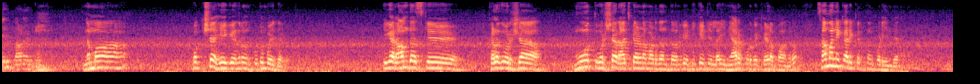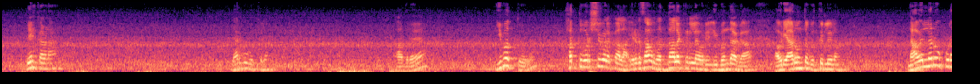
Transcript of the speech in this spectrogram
ಏನು ಕಾರಣ ನಮ್ಮ ಪಕ್ಷ ಹೇಗೆ ಅಂದರೆ ಒಂದು ಕುಟುಂಬ ಇದ್ದಾಗ. ಈಗ ರಾಮದಾಸ್ಗೆ ಕಳೆದ ವರ್ಷ ಮೂವತ್ತು ವರ್ಷ ರಾಜಕಾರಣ ಮಾಡಿದಂಥವ್ರಿಗೆ ಟಿಕೆಟ್ ಇಲ್ಲ ಇನ್ಯಾರು ಕೊಡ್ಬೇಕು ಹೇಳಪ್ಪ ಅಂದರು. ಸಾಮಾನ್ಯ ಕಾರ್ಯಕರ್ತನ ಕೊಡಿ ಹಿಂದೆ. ನಾನು ಏನು ಕಾರಣ? ಯಾರಿಗೂ ಗೊತ್ತಿಲ್ಲ. ಆದರೆ ಇವತ್ತು ಹತ್ತು ವರ್ಷಗಳ ಕಾಲ, ಎರಡು ಸಾವಿರದ ಹದಿನಾಲ್ಕರಲ್ಲಿ ಅವರು ಇಲ್ಲಿ ಬಂದಾಗ ಅವ್ರು ಯಾರು ಅಂತ ಗೊತ್ತಿರಲಿಲ್ಲ. ನಾವೆಲ್ಲರೂ ಕೂಡ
